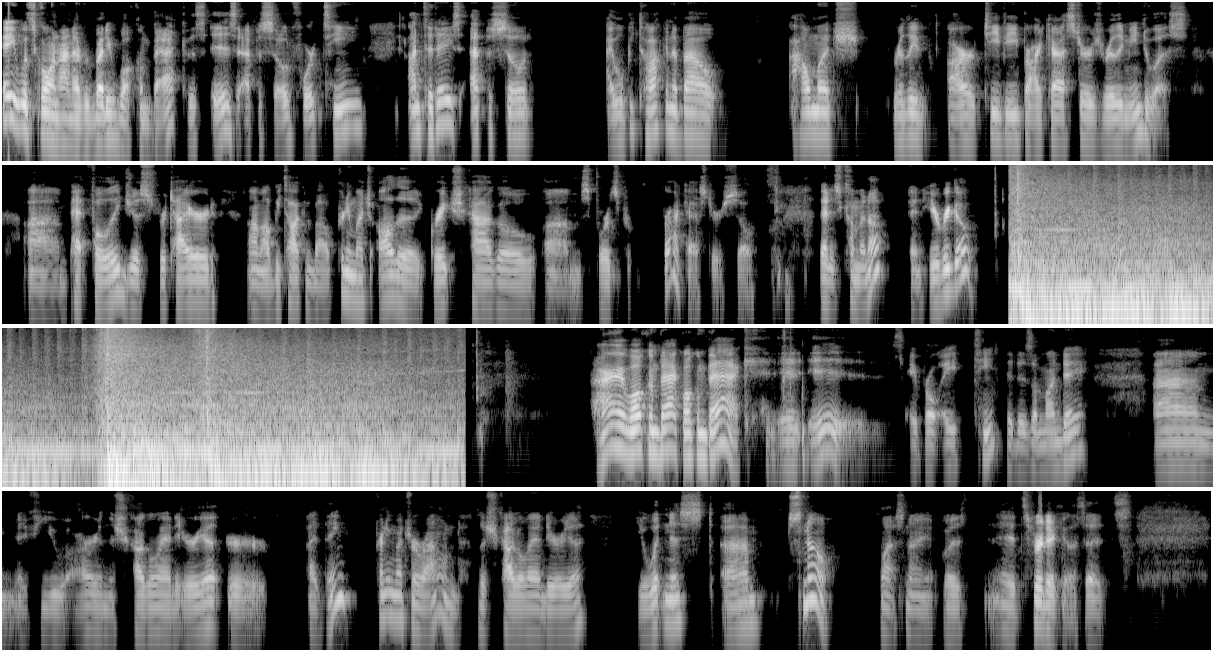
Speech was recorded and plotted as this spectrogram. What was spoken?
Hey, what's going on, everybody? Welcome back. This is episode 14. On today's episode, I will be talking about how much really our TV broadcasters really mean to us. Um, Pat Foley just retired. Um, I'll be talking about pretty much all the great Chicago um, sports broadcasters. So that is coming up, and here we go. All right, welcome back. Welcome back. It is April 18th. It is a Monday. Um, if you are in the Chicagoland area, or I think pretty much around the Chicagoland area, you witnessed um, snow last night. It was it's ridiculous. It's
